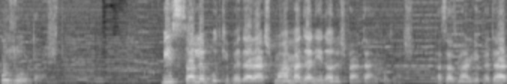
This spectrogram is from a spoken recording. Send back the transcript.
حضور داشت. 20 ساله بود که پدرش محمد علی دانشور درگذشت. پس از مرگ پدر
